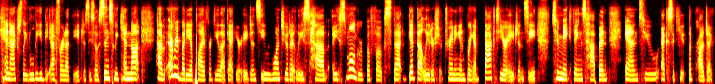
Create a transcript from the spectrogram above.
can actually lead the effort at the agency. So since we cannot have everybody apply for DLAC at your agency, we want you to at least have a small group of folks that get that leadership training and bring it back to your agency to make things happen and to execute the project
